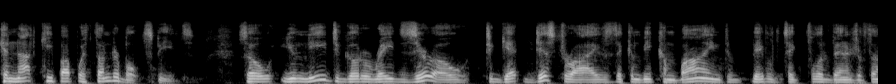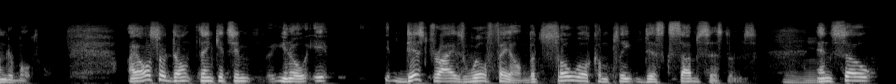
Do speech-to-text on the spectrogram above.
cannot keep up with Thunderbolt speeds. So you need to go to RAID 0 to get disk drives that can be combined to be able to take full advantage of Thunderbolt. I also don't think it's, in, you know, it, disk drives will fail, but so will complete disk subsystems. Mm-hmm. And so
